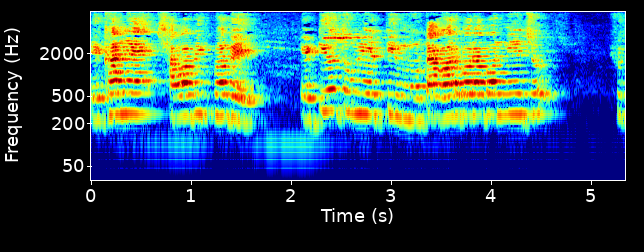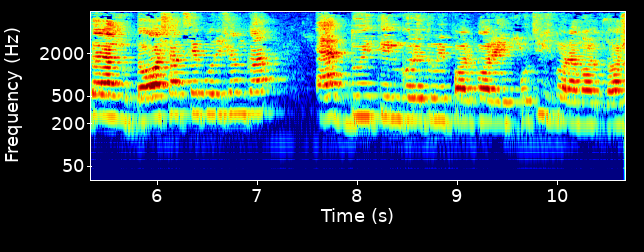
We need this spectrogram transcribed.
এখানে স্বাভাবিকভাবে এটিও তুমি একটি মোটা ঘর বরাবর নিয়েছো। সুতরাং দশ আছে পরিসংখ্যা। এক, দুই, তিন করে তুমি পরপর এই পঁচিশ বরাবর দশ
